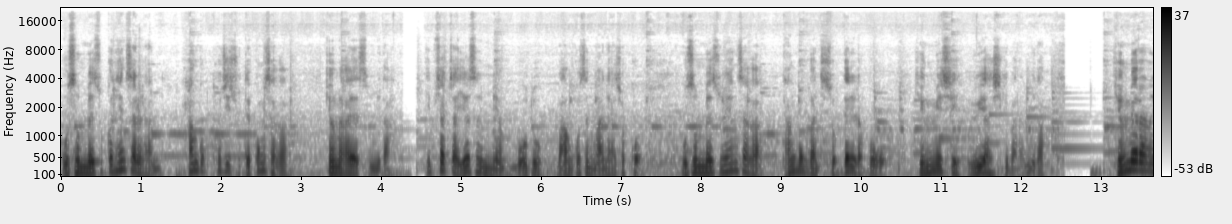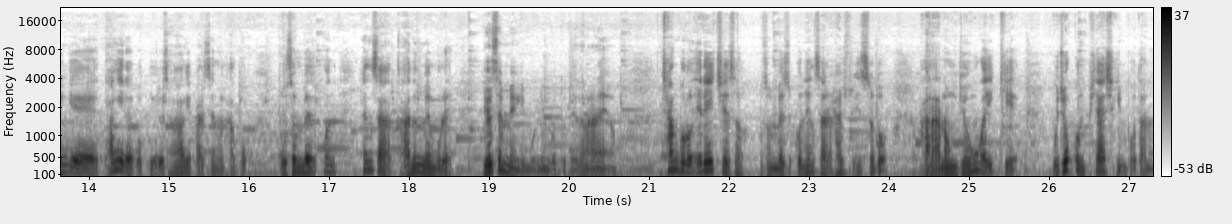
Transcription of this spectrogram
우선 매수권 행사를 한 한국토지주택공사가 경락하였습니다. 입찰자 6명 모두 마음고생 많이 하셨고 우선 매수 행사가 당분간 지속되리라 보고 경매 시 유의하시기 바랍니다. 경매라는 게 당일에도 여러 상황이 발생을 하고 우선 매수권 행사 가능 매물에 6명이 몰린 것도 대단하네요. 참고로 LH에서 우선 매수권 행사를 할 수 있어도 안 하는 경우가 있기에 무조건 피하시긴 보다는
